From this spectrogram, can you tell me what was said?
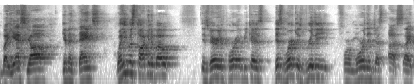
but yes y'all giving thanks what he was talking about is very important because this work is really for more than just us. Like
